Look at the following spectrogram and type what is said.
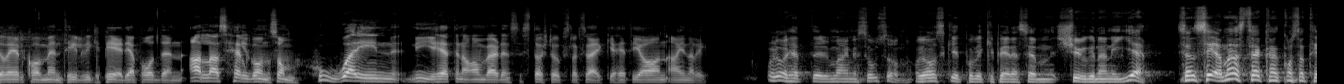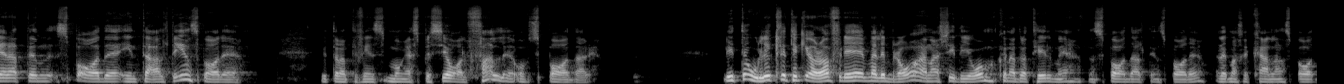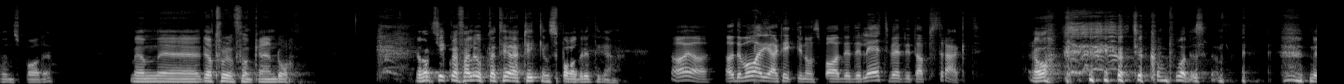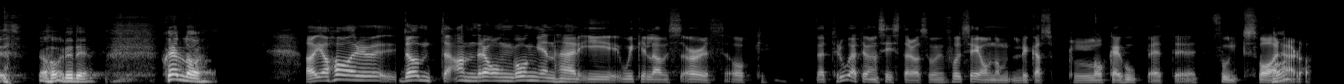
Hej och välkommen till Wikipedia-podden, allas helgon som hoar in nyheterna om världens största uppslagsverk. Jag heter Jan Ainali. Och jag heter Magnus Olsson och jag har skrivit på Wikipedia sedan 2009. Sen senast har jag kunnat konstatera att en spade inte alltid är en spade. Utan att det finns många specialfall av spadar. Lite olyckligt tycker jag då, för det är väldigt bra, annars idiom att kunna dra till med att en spade alltid är en spade. Eller man ska kalla en spade en spade. Men eh, jag tror den funkar ändå. Jag fick i alla fall uppdatera artikeln spade lite grann. Ja, ja. ja, det var i artikeln om spade. Det lät väldigt abstrakt. Ja, jag kom på det sen. Nu, jag hörde det. Själv då? Ja, jag har dömt andra omgången här i Wiki Loves Earth och jag tror att det är den sista då, så vi får se om de lyckas plocka ihop ett eh, fullt svar Ja. här då.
